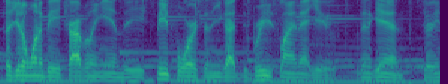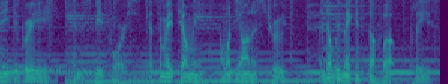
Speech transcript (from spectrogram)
Because you don't want to be traveling in the Speed Force and you got debris flying at you. But then again, is there any debris in the Speed Force? Can somebody tell me? I want the honest truth. And don't be making stuff up, please.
